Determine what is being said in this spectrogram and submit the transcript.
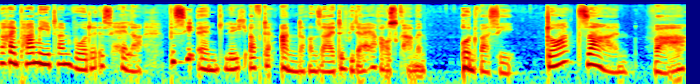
Nach ein paar Metern wurde es heller, bis sie endlich auf der anderen Seite wieder herauskamen. Und was sie dort sahen, war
